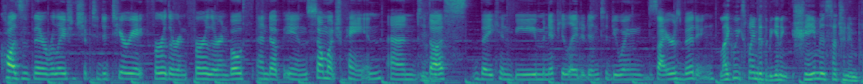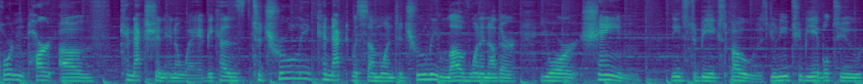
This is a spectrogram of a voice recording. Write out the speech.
causes their relationship to deteriorate further and further, and both end up in so much pain, and mm-hmm. thus they can be manipulated into doing desire's bidding. Like we explained at the beginning, shame is such an important part of connection in a way because to truly connect with someone, to truly love one another, your shame needs to be exposed. You need to be able to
